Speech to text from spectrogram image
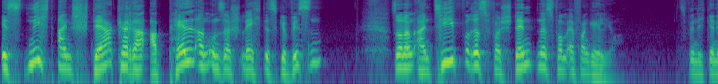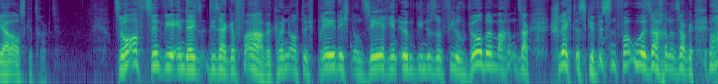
ist nicht ein stärkerer Appell an unser schlechtes Gewissen, sondern ein tieferes Verständnis vom Evangelium. Das finde ich genial ausgedrückt. So oft sind wir in der, dieser Gefahr. Wir können auch durch Predigten und Serien irgendwie nur so viel Wirbel machen und sagen, schlechtes Gewissen verursachen und sagen, oh,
